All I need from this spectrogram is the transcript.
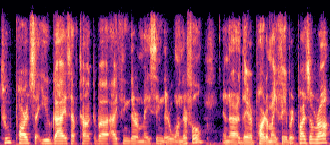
two parts that you guys have talked about, I think they're amazing. They're wonderful. And uh, they're part of my favorite parts of Raw.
